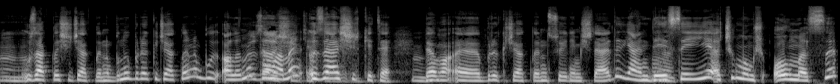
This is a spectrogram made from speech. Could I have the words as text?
Hı-hı. uzaklaşacaklarını, bunu bırakacaklarını, bu alanı özel tamamen şirkete özel şirkete deva, e, bırakacaklarını söylemişlerdi. Yani DSİ'ye açılmamış olması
